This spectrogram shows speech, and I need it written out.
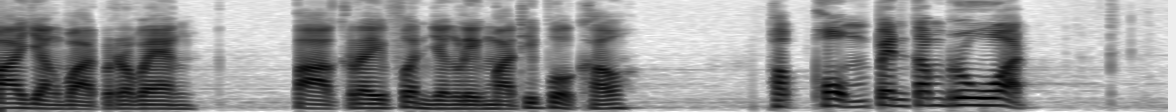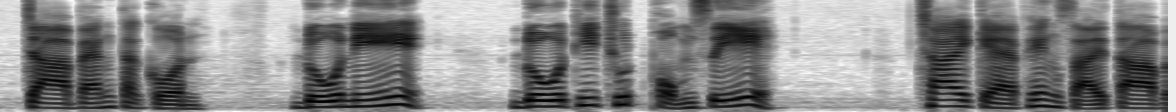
มาอย่างหวาดระแวง ปากไรเฟิลยังเล็งมาที่พวกเขาพผมเป็นตำรวจจ่าแบงค์ตะโกนดูนี้ ดูที่ชุดผมสิชายแก่เพ่งสายตาไป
